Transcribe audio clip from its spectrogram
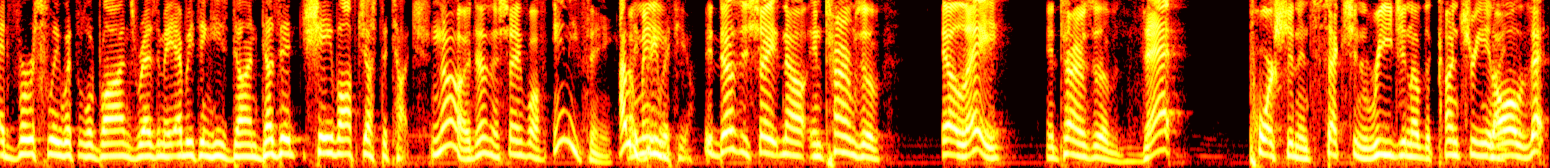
adversely with LeBron's resume, everything he's done? Does it shave off just a touch? No, it doesn't shave off anything. I would agree mean, with you. It doesn't shave. Now, in terms of L.A., in terms of that portion and section region of the country and all of that,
